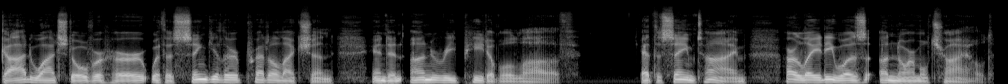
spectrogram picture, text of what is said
God watched over her with a singular predilection and an unrepeatable love. At the same time, Our Lady was a normal child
